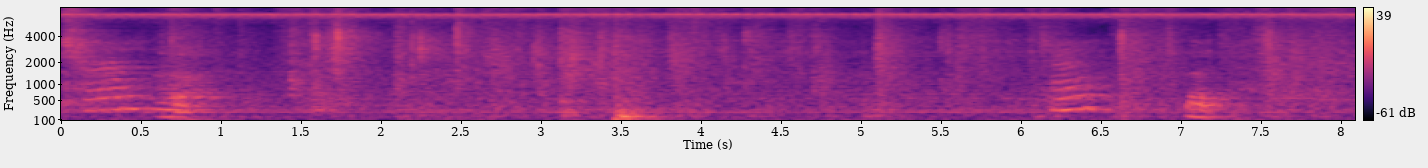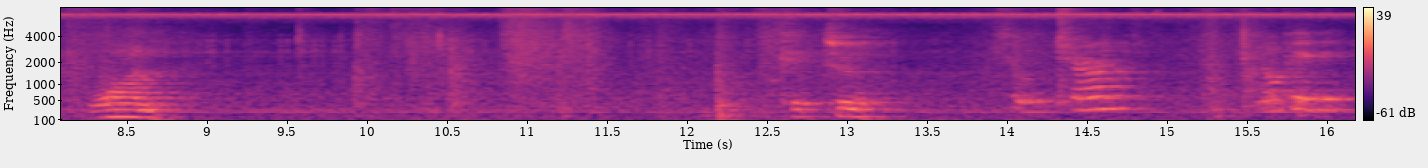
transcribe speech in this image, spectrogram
Turn. No. Turn. Look. One. Kick two. So turn. No pivot.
